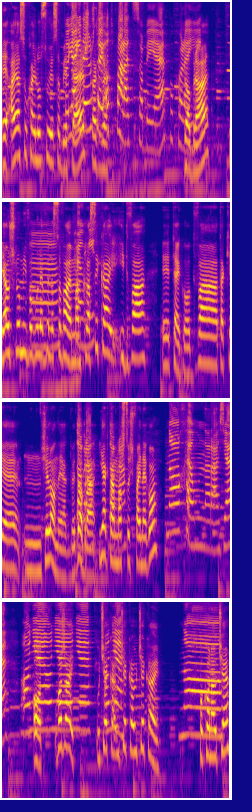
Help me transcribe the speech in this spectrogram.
y, a ja słuchaj losuję sobie To ja też, idę już także tutaj odpalać sobie je po kolei. dobra. Ja już Lumi w ogóle wylosowałem, mam chemik. klasyka i, i dwa y, tego, dwa takie mm, zielone jakby. Dobra, Dobra, jak tam dobra. masz coś fajnego? No, hełm na razie. O nie, O, o nie, uważaj! o nie. Uciekaj, uciekaj, uciekaj. No. Pokonał cię?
